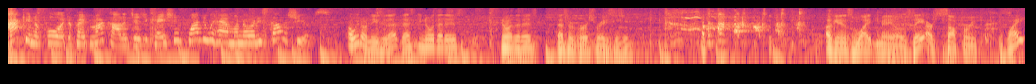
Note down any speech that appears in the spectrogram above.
I can afford to pay for my college education. Why do we have minority scholarships? oh, we don't need to. That that's you know what that is? You know what that is? That's reverse racism. Against white males. They are suffering. White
